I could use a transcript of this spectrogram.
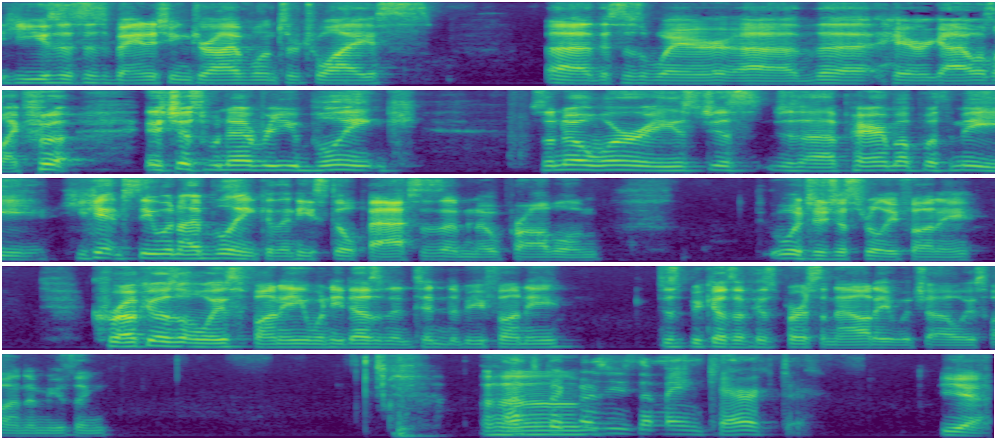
he uses his vanishing drive once or twice. Uh, this is where uh, the hair guy was like, "It's just whenever you blink, so no worries. Just just uh, pair him up with me. He can't see when I blink, and then he still passes him, no problem." Which is just really funny. Kuroko is always funny when he doesn't intend to be funny, just because of his personality, which I always find amusing. That's Um, because he's the main character. yeah,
